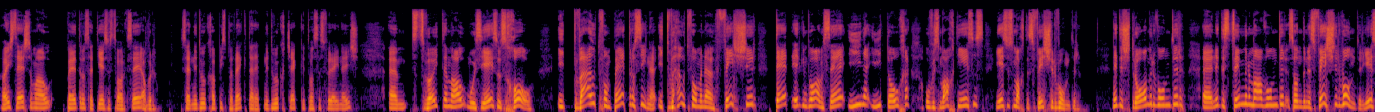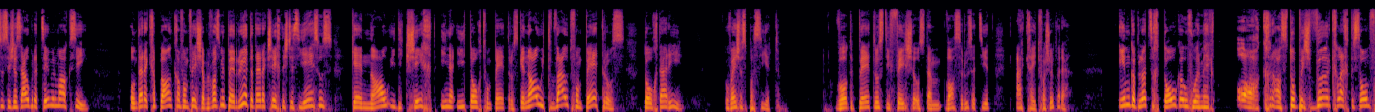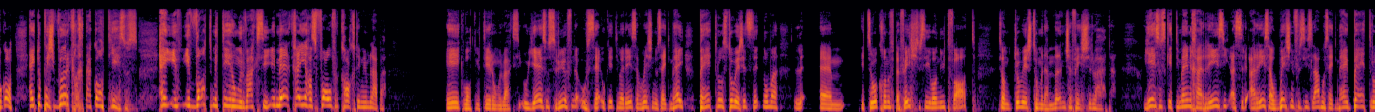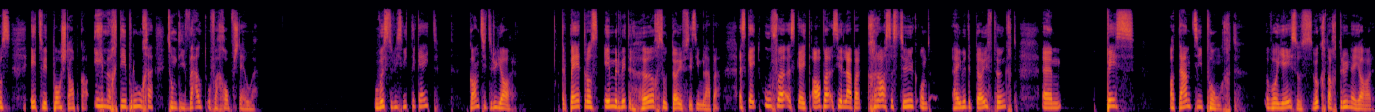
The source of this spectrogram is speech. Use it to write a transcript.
Weißt du, das erste Mal, Petrus hat Jesus zwar gesehen, aber es hat nicht wirklich etwas bewegt. Er hat nicht wirklich gecheckt, was es für einen ist. Ähm, das zweite Mal muss Jesus kommen in die Welt von Petrus hinein, in die Welt von einem Fischer, dort irgendwo am See rein eintauchen. Und was macht Jesus? Jesus macht ein Fischerwunder. Nicht ein Stromerwunder, äh, nicht ein Zimmermannwunder, sondern ein Fischerwunder. Jesus war ja selber ein Zimmermann. Und er hatte keinen Plan vom Fisch. Aber was mich berührt an dieser Geschichte ist, dass Jesus genau in die Geschichte eintaucht von Petrus. Genau in die Welt von Petrus taucht er ein. Und weißt du, was passiert? Wo der Petrus die Fische aus dem Wasser rauszieht, er geht fast über. Ihm gehen plötzlich die Augen auf und er merkt, oh krass, du bist wirklich der Sohn von Gott. Hey, du bist wirklich der Gott, Jesus. Hey, ich, ich will mit dir unterwegs sein. Ich merke, ich habe es voll verkackt in meinem Leben. Ich will mit dir unterwegs sein. Und Jesus ruft ihn und, und gibt ihm einen riesen Vision und sagt ihm, hey, Petrus, du wirst jetzt nicht nur ähm, in Zukunft ein Fischer sein, der nichts fährt, sondern du wirst zu einem Menschenfischer werden. Jesus gibt ihm eigentlich eine riesige, eine riesige Vision für sein Leben und sagt ihm, hey Petrus, jetzt wird die Post abgehen. Ich möchte dich brauchen, um die Welt auf den Kopf zu stellen. Und wisst ihr, wie es weitergeht? Ganze drei Jahre. Der Petrus immer wieder hoch und tief in seinem Leben. Es geht auf, es geht ab, sie erleben krasses Zeug und haben wieder Tiefpunkte. Ähm, bis an dem Zeitpunkt, wo Jesus wirklich nach drei Jahren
